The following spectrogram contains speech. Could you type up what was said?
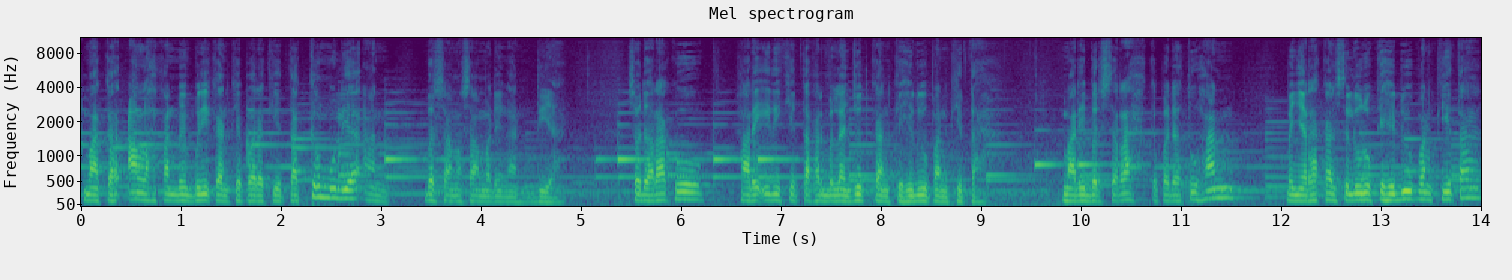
maka Allah akan memberikan kepada kita kemuliaan bersama-sama dengan dia. Saudaraku hari ini kita akan melanjutkan kehidupan kita. Mari berserah kepada Tuhan menyerahkan seluruh kehidupan kita,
